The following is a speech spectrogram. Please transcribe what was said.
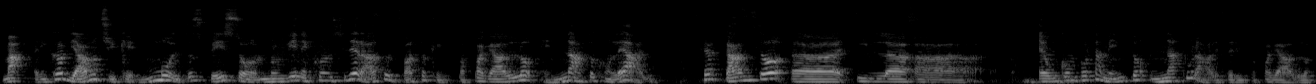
ma ricordiamoci che molto spesso non viene considerato il fatto che il pappagallo è nato con le ali Pertanto eh, il, uh, è un comportamento naturale per il pappagallo.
